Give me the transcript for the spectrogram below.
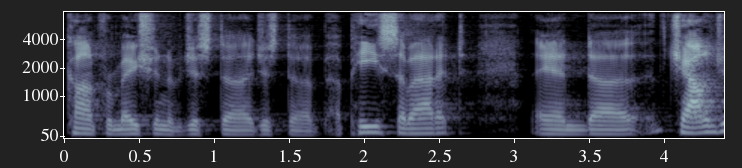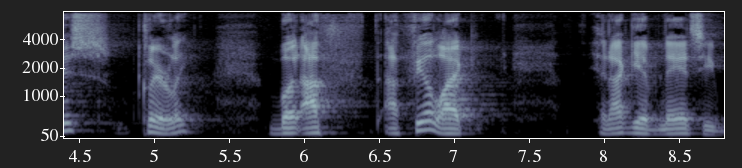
confirmation of just uh, just a, a peace about it, and uh, challenges clearly, but I f- I feel like, and I give Nancy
